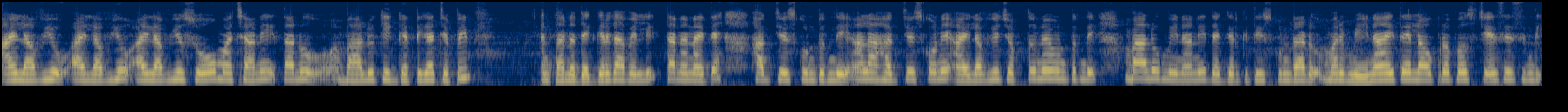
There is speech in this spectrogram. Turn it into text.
I love you I love love you I love you so much అని తను బాలుకి గట్టిగా చెప్పి తన దగ్గరగా వెళ్ళి తననైతే హగ్ చేసుకుంటుంది. అలా హగ్ చేసుకొని ఐ లవ్ యూ చెప్తూనే ఉంటుంది. బాలు మీనాని దగ్గరికి తీసుకుంటాడు. మరి మీనా అయితే లవ్ ప్రపోజ్ చేసేసింది.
